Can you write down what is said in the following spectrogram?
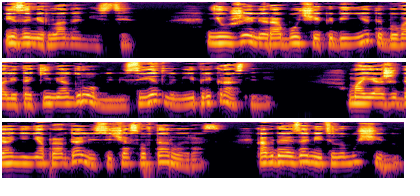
и замерла на месте. Неужели рабочие кабинеты бывали такими огромными, светлыми и прекрасными? Мои ожидания не оправдались сейчас во второй раз, когда я заметила мужчину,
